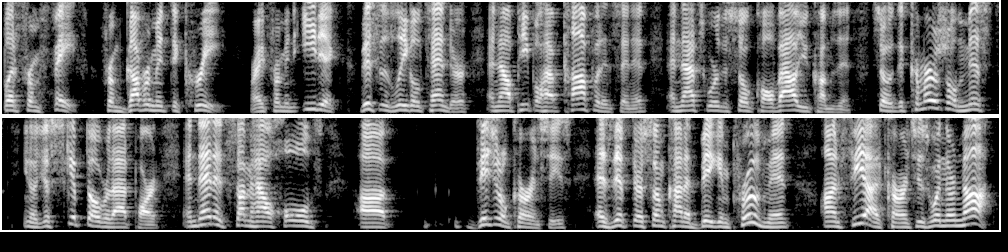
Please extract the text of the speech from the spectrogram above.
but from faith, from government decree, right? From an edict. This is legal tender, and now people have confidence in it, and that's where the so-called value comes in. So the commercial missed, you know, just skipped over that part, and then it somehow holds uh, digital currencies as if there's some kind of big improvement on fiat currencies when they're not.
